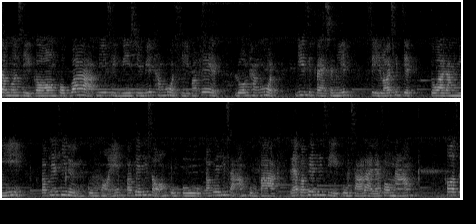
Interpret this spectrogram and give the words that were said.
จำนวน 4 กอง พบว่ามีสิ่งมีชีวิตทั้งหมด 4 ประเภท รวมทั้งหมด 28 ชนิด 417 ตัวดังนี้ ประเภทที่ 1 กลุ่มหอย ประเภทที่ 2 กลุ่มปู ประเภทที่ 3 กลุ่มปลา และประเภททีสี่4 กลุ่มสาหร่ายและฟองน้ำ ข้อเส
